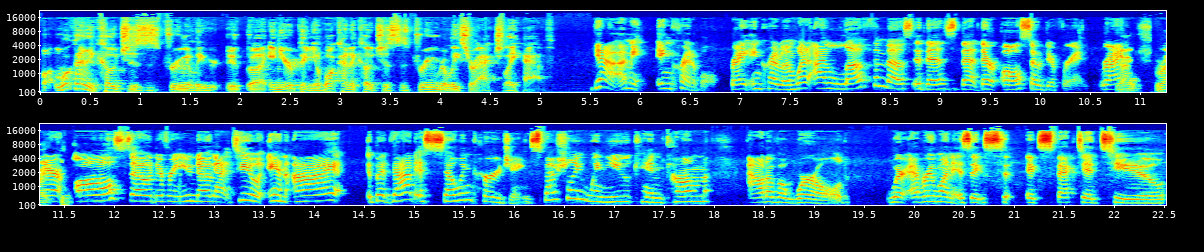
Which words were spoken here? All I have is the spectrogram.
What, what kind of coaches does Dream Releaser, uh, in your opinion, what kind of coaches does Dream Releaser actually have? Yeah, I mean, incredible, right? Incredible. And what I love the most is that they're all so different, right? Right. right. They're all so different. You know that too. And I, but that is so encouraging, especially when you can come out of a world where everyone is ex- expected to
